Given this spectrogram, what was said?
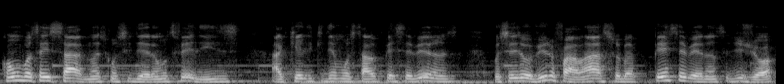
Como vocês sabem, nós consideramos felizes aquele que demonstrava perseverança. Vocês ouviram falar sobre a perseverança de Jó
